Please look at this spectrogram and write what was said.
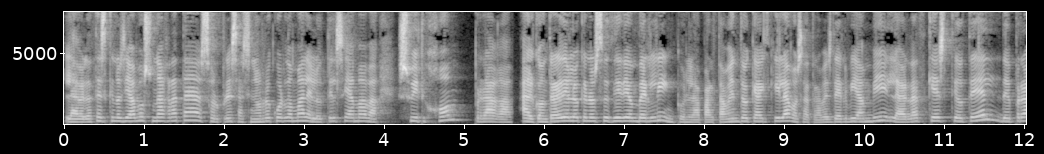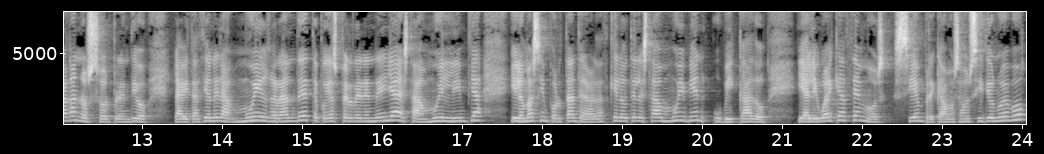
la verdad es que nos llevamos una grata sorpresa. Si no recuerdo mal, el hotel se llamaba Sweet Home Praga. Al contrario de lo que nos sucedió en Berlín con el apartamento que alquilamos a través de Airbnb, la verdad que este hotel de Praga nos sorprendió. La habitación era muy grande, te podías perder en ella, estaba muy limpia y lo más importante, la verdad que el hotel estaba muy bien ubicado. Y al igual que hacemos siempre que vamos a un sitio nuevo,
